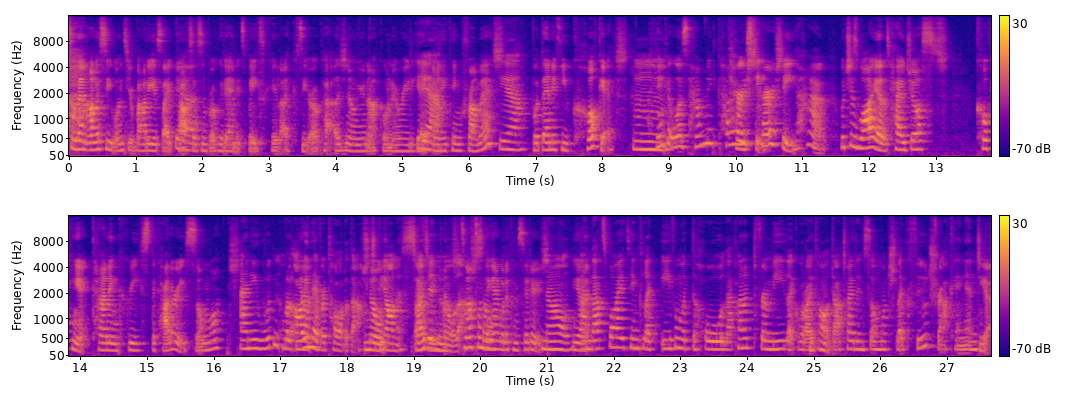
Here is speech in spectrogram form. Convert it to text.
So then, obviously, once your body is like Yeah. processed and broken down, it's basically like zero calories. You know, you're not going to really get Yeah. anything from it. Yeah. But then, if you cook it, I think mm. it was how many calories? 30. Thirty. Yeah, which is wild. How just cooking it can increase the calories so much. And you wouldn't, well, I never thought of that, No, to be honest. I didn't not. know that. It's not something So- I would have considered. No, Yeah. and that's why I think like even with the whole that kind of for me like what I thought that tied in so much like food tracking and Mm-hmm. Yeah.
